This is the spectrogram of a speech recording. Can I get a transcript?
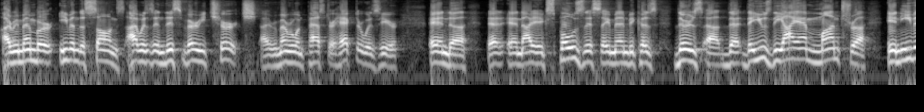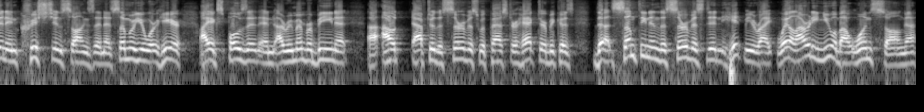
I remember even the songs. I was in this very church. I remember when Pastor Hector was here, and uh, and, and, I expose this, amen, because there's uh, the, they use the I am mantra in even in Christian songs. And as some of you were here, I exposed it, and I remember being at uh, out after the service with Pastor Hector because the, something in the service didn't hit me right. Well, I already knew about one song. Uh,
